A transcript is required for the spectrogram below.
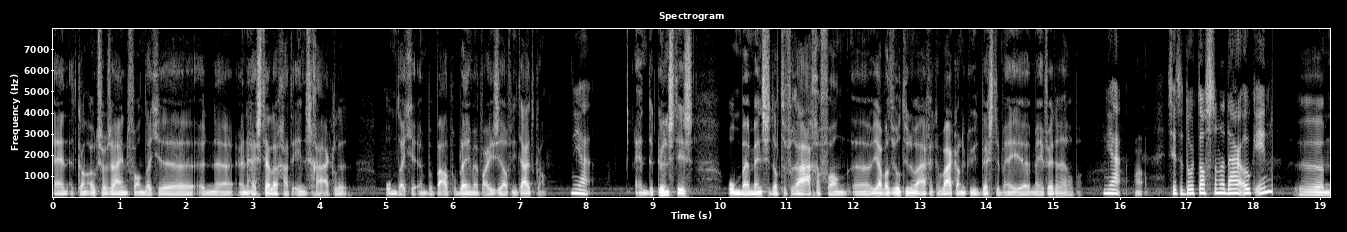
En het kan ook zo zijn van dat je een, eh, een hersteller gaat inschakelen, omdat je een bepaald probleem hebt waar je zelf niet uit kan. ja, En de kunst is om bij mensen dat te vragen van, eh, ja, wat wilt u nou eigenlijk en waar kan ik u het beste mee, eh, mee verder helpen? ja. Ja. Zit het doortastende daar ook in? Ehm,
